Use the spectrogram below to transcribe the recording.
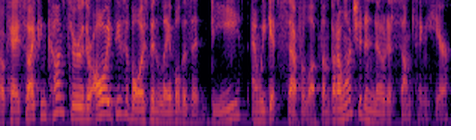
Okay, so I can come through, they're always, these have always been labeled as a D, and we get several of them, but I want you to notice something here.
